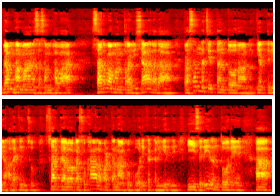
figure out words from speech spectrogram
బ్రహ్మమానస సంభవ సర్వమంత్ర విశారద ప్రసన్న చిత్తంతో నా విజ్ఞప్తిని అలకించు. స్వర్గలోక సుఖాల పట్ల నాకు కోరిక కలిగింది. ఈ శరీరంతోనే ఆ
